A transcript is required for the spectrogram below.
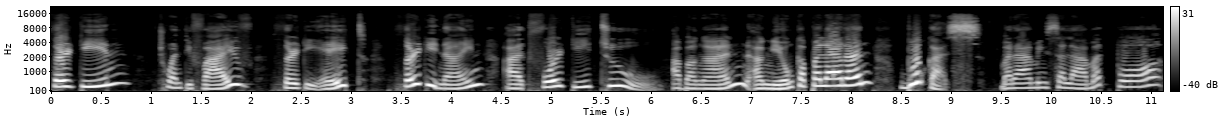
13, 25, 38, 39 at 42. Abangan ang iyong kapalaran bukas. Maraming salamat po.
